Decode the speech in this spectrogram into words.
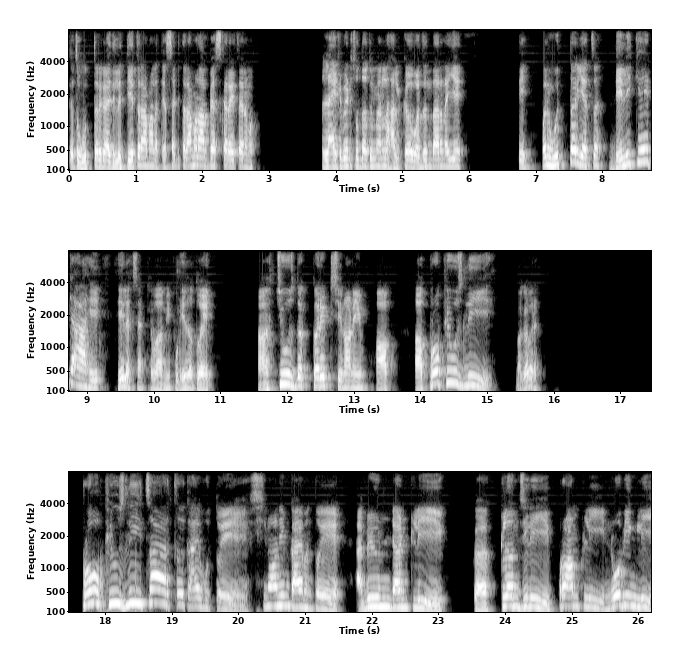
त्याचं उत्तर काय दिलं ते तर आम्हाला त्यासाठी तर आम्हाला अभ्यास करायचा आहे ना मग. लाइट वेट सुद्धा तुम्ही म्हणाल हलकं वजनदार नाहीये. ते पण उत्तर याचं डेलिकेट आहे हे लक्षात ठेवा मी पुढे जातोय. Choose the correct synonym of profusely बघा बरं. प्रोफ्युजलीचा अर्थ काय होतोय? सिनॉनिम काय म्हणतोय? अब्युंडंटली क्लमझिली प्रॉम्प्टली नोबिंगली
